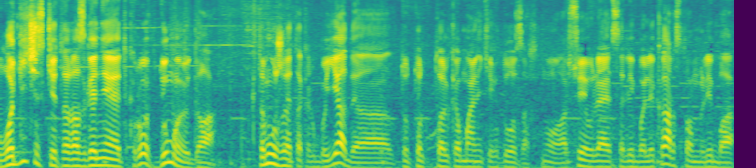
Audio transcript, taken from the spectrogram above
логически это разгоняет кровь, думаю, да. К тому же это как бы яды, а тут тол- только в маленьких дозах. Ну, а все является либо лекарством, либо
